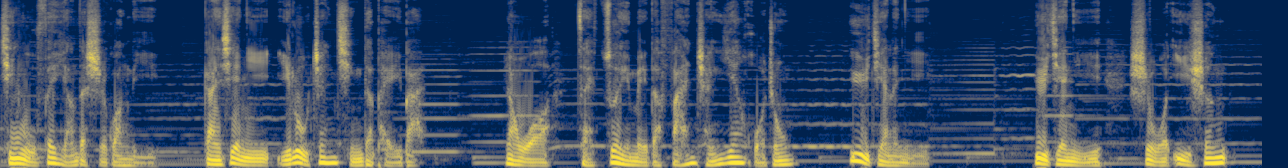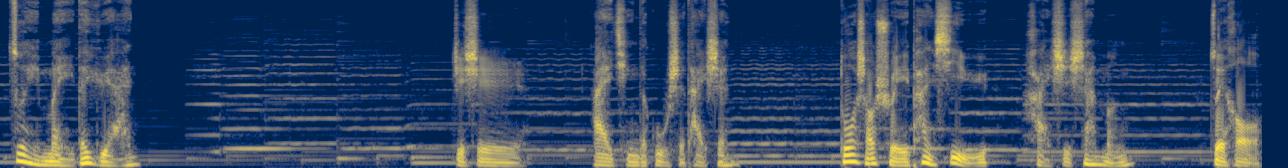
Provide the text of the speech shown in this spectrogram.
轻舞飞扬的时光里，感谢你一路真情的陪伴，让我在最美的凡尘烟火中遇见了你。遇见你是我一生最美的缘。只是，爱情的故事太深，多少水畔细雨，海誓山盟，最后。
